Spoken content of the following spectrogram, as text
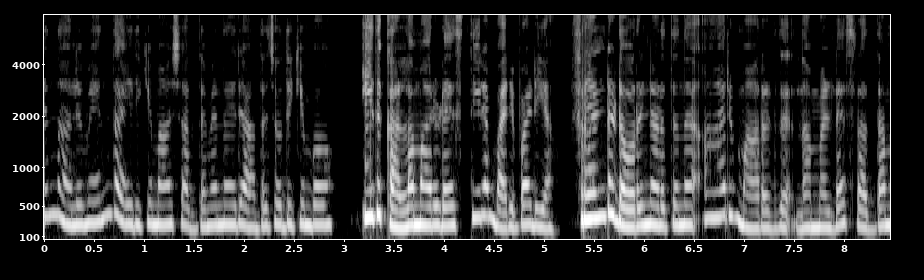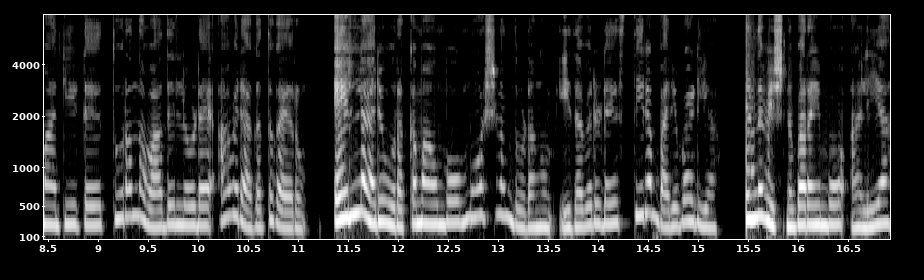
എന്നാലും എന്തായിരിക്കും ആ ശബ്ദമെന്ന് രാധ ചോദിക്കുമ്പോ ഇത് കള്ളന്മാരുടെ സ്ഥിരം പരിപാടിയാ. ഫ്രണ്ട് ഡോറിനടുത്തുനിന്ന് ആരും മാറരുത്. നമ്മളുടെ ശ്രദ്ധ മാറ്റിയിട്ട് തുറന്ന വാതിലിലൂടെ അവരകത്തു കയറും. എല്ലാരും ഉറക്കമാവുമ്പോൾ മോഷണം തുടങ്ങും. ഇതവരുടെ സ്ഥിരം പരിപാടിയാ. എന്ന് വിഷ്ണു പറയുമ്പോൾ അളിയ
